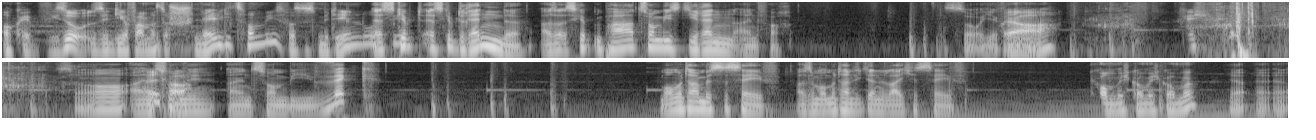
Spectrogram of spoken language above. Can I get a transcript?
Okay, wieso sind die auf einmal so schnell, die Zombies? Was ist mit denen los? Es hier? gibt, es gibt Rennende. Also es gibt ein paar Zombies, die rennen einfach. So, hier kommt. Ja. Ich, So, ein Alter. Zombie, ein Zombie weg. Momentan bist du safe. Also momentan liegt deine Leiche safe. komm, ich komme, ich komme. Ja, ja, ja.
